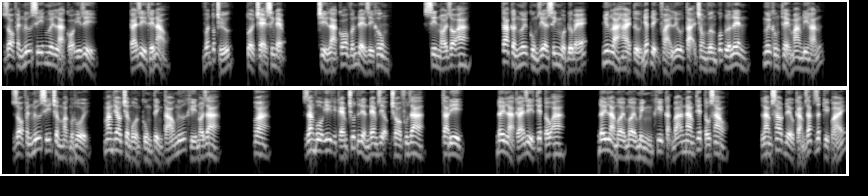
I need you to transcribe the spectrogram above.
Do phần nữ sĩ ngươi là có ý gì? Cái gì thế nào? Vẫn tốt chứ tuổi trẻ xinh đẹp. Chỉ là có vấn đề gì không? Xin nói rõ a. Ta cần ngươi cùng rịa sinh một đứa bé nhưng là hài tử nhất định phải lưu tại trong vương quốc lớn lên ngươi không thể mang đi hắn. Do phần nữ sĩ trầm mặc một hồi, mang theo trầm ổn cùng tỉnh táo ngữ khí nói ra. Hoa. Giang vô y kém chút liền đem rượu cho phun ra, ta đi. Đây là cái gì tiết tấu a? Đây là mời mời mình khi cặn bã nam tiết tấu sao? Làm sao đều cảm giác rất kỳ quái.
